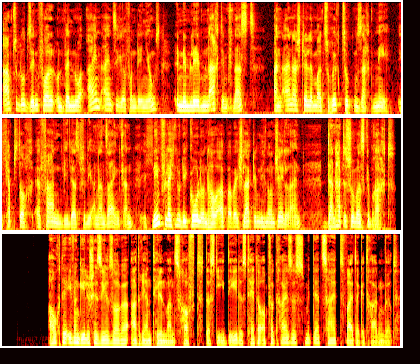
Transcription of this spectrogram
Absolut sinnvoll und wenn nur ein einziger von den Jungs in dem Leben nach dem Knast an einer Stelle mal zurückzuckt und sagt, nee, ich hab's doch erfahren, wie das für die anderen sein kann. Ich nehme vielleicht nur die Kohle und hau ab, aber ich schlag dem nicht noch einen Schädel ein. Dann hat es schon was gebracht. Auch der evangelische Seelsorger Adrian Tillmanns hofft, dass die Idee des Täter-Opfer-Kreises mit der Zeit weitergetragen wird.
